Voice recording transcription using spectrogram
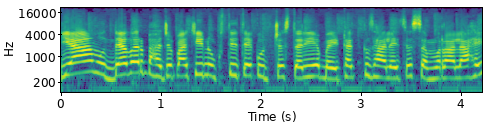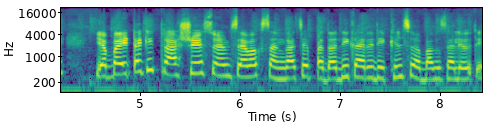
या मुद्द्यावर भाजपाची नुकतीच एक उच्चस्तरीय बैठक झाल्याचे समोर आलं आहे. या बैठकीत राष्ट्रीय स्वयंसेवक संघाचे पदाधिकारी देखील सहभाग झाले होते.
